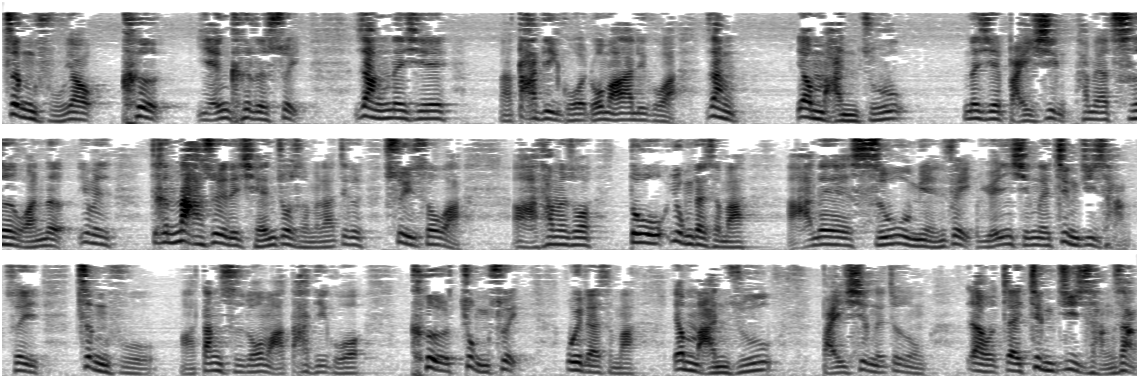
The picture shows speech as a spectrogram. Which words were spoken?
政府要课严苛的税，让那些啊大帝国罗马大帝国啊，让要满足那些百姓，他们要吃喝玩乐。因为这个纳税的钱做什么呢？这个税收啊啊，他们说都用在什么啊？那食物免费，圆形的竞技场。所以政府啊，当时罗马大帝国课重税。为了什么？要满足百姓的这种要在竞技场上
